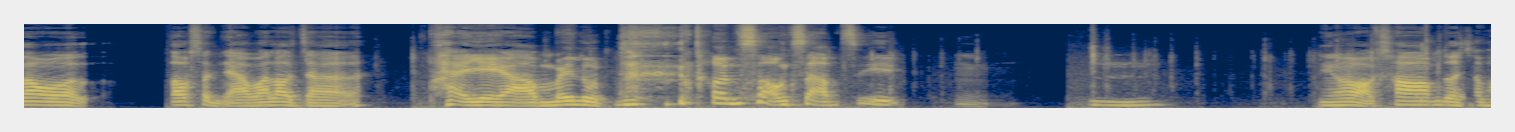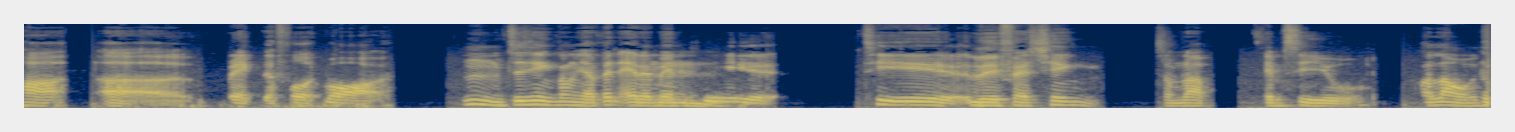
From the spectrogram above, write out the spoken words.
เราเราสัญญาว่าเราจะ พยายามไม่หลุด ตอนสองสามสี่อืมอืมนี่เขาบอกชอบโดยเฉพาะ เอ่อ break the fourth wall อืม จริงๆ ตรงเนี้ยเป็น element อืมที่ที่ refreshing สำหรับ MCU เพราะเราจ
